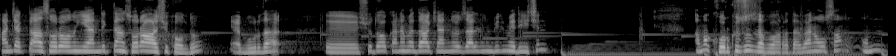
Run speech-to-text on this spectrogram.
Ancak daha sonra onu yendikten sonra aşık oldu. E, burada e, Shudo Kaname daha kendi özelliğini bilmediği için ama korkusuz da bu arada. Ben olsam onun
